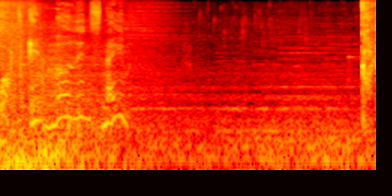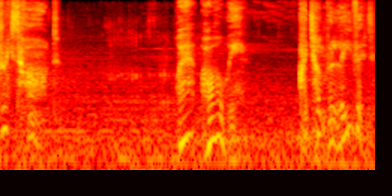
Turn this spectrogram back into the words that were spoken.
What in Merlin's name? Godric's heart. Where are we? I don't believe it.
